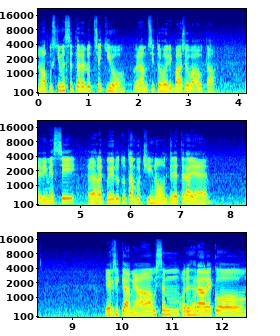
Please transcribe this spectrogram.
No a pustíme se teda do třetího v rámci toho rybářova auta. Nevím, jestli Hele, pojedu to tam očíhnout, kde teda je. Jak říkám, já už jsem odehrál jako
